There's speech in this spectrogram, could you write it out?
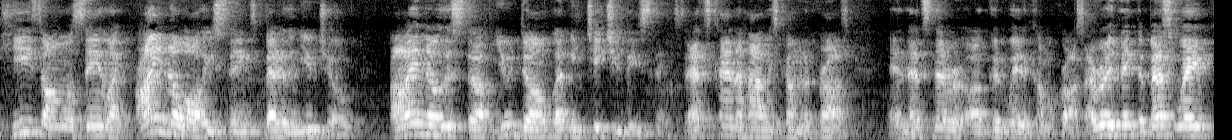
he's almost saying like, I know all these things better than you, Job. I know this stuff, you don't, let me teach you these things. That's kind of how he's coming across. And that's never a good way to come across. I really think the best way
